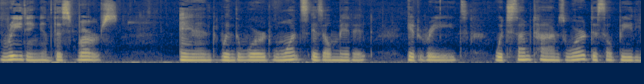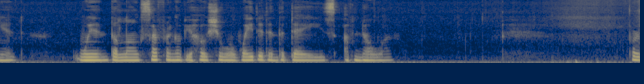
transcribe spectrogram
reading of this verse. And when the word once is omitted, it reads, which sometimes were disobedient when the long suffering of Yehoshua waited in the days of Noah. 1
